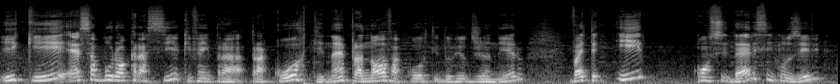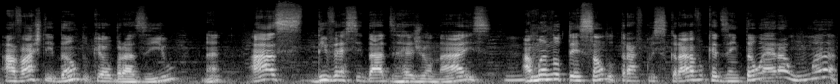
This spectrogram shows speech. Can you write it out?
e que essa burocracia que vem para a corte, né, para a nova corte do Rio de Janeiro, vai ter. E considere-se, inclusive, a vastidão do que é o Brasil, né? as diversidades regionais, hum. a manutenção do tráfico escravo, quer dizer, então era uma...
